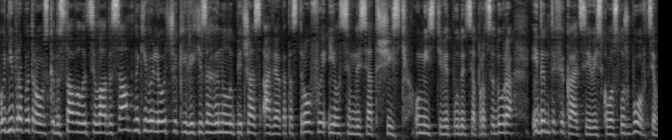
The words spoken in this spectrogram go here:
У Дніпропетровськ доставили тіла десантників і льотчиків, які загинули під час авіакатастрофи Іл-76. У місті відбудеться процедура ідентифікації військовослужбовців.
